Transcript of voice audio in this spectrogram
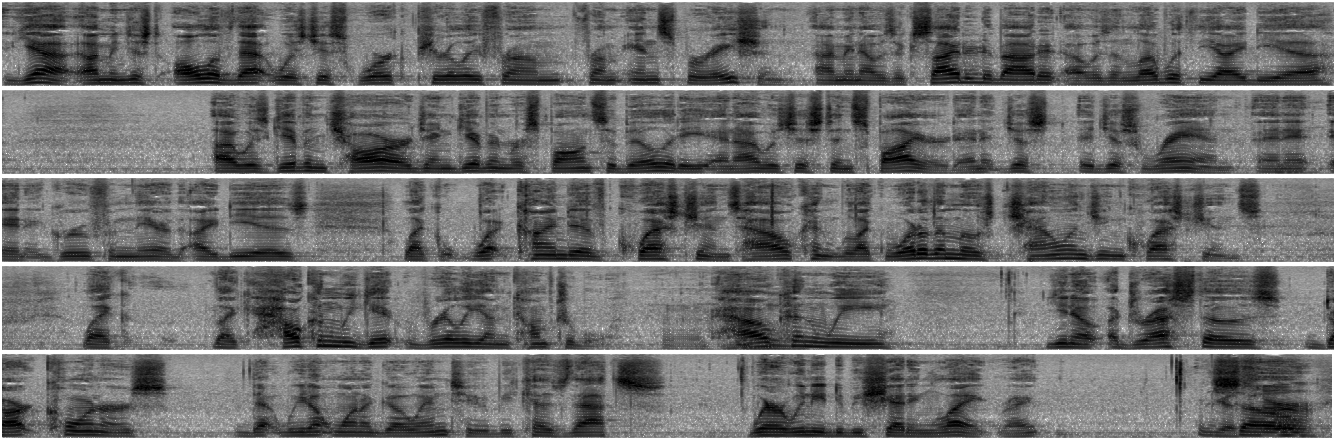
yeah, I mean, just all of that was just work purely from from inspiration. I mean, I was excited about it. I was in love with the idea. I was given charge and given responsibility, and I was just inspired, and it just it just ran, and it and it grew from there. The ideas, like what kind of questions, how can like what are the most challenging questions, like like how can we get really uncomfortable, how can we, you know, address those dark corners that we don't want to go into because that's where we need to be shedding light, right? Yes, so, sir.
